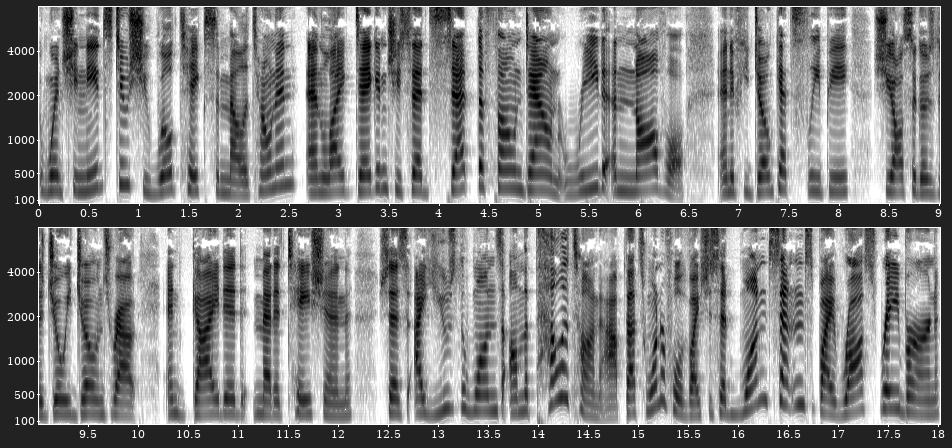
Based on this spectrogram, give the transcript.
when she needs to, she will take some melatonin. And like Dagen, she said, set the phone down, read a novel. And if you don't get sleepy, she also goes the Joey Jones route and guided meditation. She says, I use the ones on the Peloton app. That's wonderful advice. She said, one sentence by Ross Rayburn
